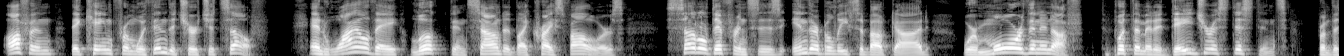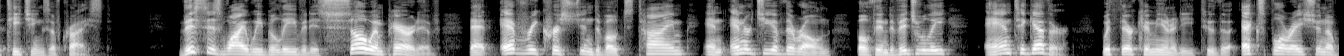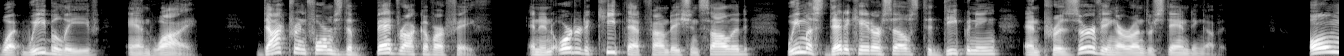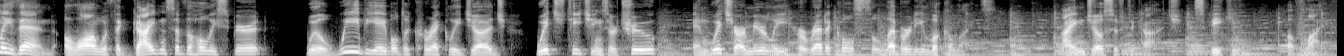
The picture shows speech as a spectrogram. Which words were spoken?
Often they came from within the church itself. And while they looked and sounded like Christ followers, subtle differences in their beliefs about God were more than enough to put them at a dangerous distance from the teachings of Christ. This is why we believe it is so imperative that every Christian devotes time and energy of their own, both individually and together with their community, to the exploration of what we believe and why. Doctrine forms the bedrock of our faith, and in order to keep that foundation solid, we must dedicate ourselves to deepening and preserving our understanding of it. Only then, along with the guidance of the Holy Spirit, will we be able to correctly judge which teachings are true and which are merely heretical celebrity lookalikes. I'm Joseph Tkach, speaking of life.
